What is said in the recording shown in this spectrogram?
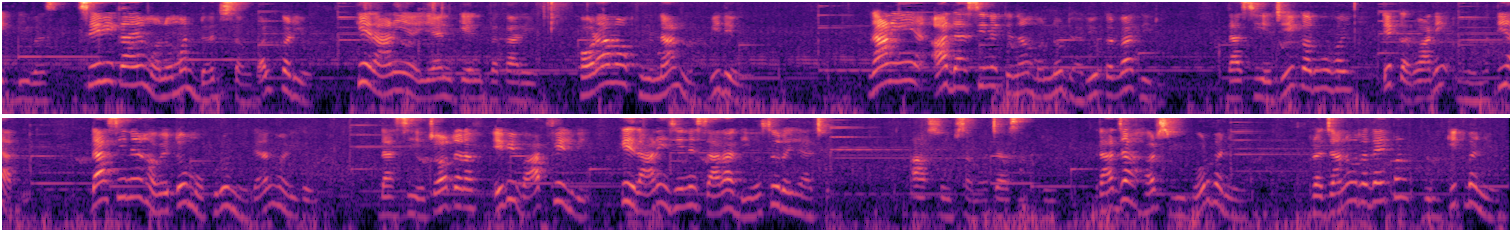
એક દિવસ સેવિકાએ મનોમન દઢ સંકલ્પ કર્યો. કે રાણીએ યેન કેન પ્રકારે ખોળાનો ખૂનનાર લાવી દેવો. રાણીએ આ દાસીને તેના મનનો ઢાળ્યું કરવા દીધું. દાસીએ જે કરવું હોય તે કરવાની અનુમતિ આપી. દાસીને હવે તો મોકળું મેદાન મળી ગયું. દાસીએ ચો તરફ એવી વાત ફેરવી કે રાણીજીને સારા દિવસો રહ્યા છે. આ શુભ સમાચાર સાંભળી રાજા હર્ષ વિભોર બન્યો. પ્રજાનું હૃદય પણ પુલકિત બન્યું.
